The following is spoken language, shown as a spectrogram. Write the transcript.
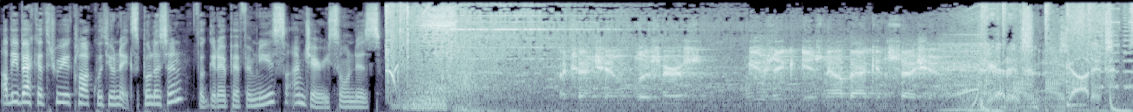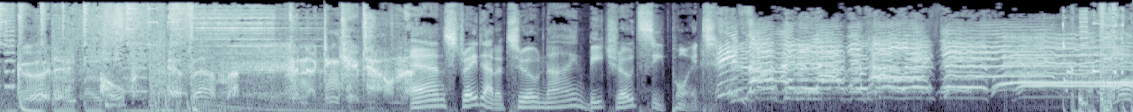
I'll be back at 3 o'clock with your next bulletin. For Good Hope FM News, I'm Jerry Saunders. Attention, listeners. Music is now back in session. Get it. Got it. Good. Hope FM. Connecting Cape Town. And straight out of 209 Beach Road Sea Point. Lo-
